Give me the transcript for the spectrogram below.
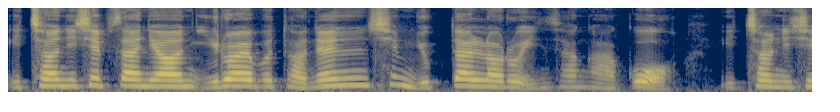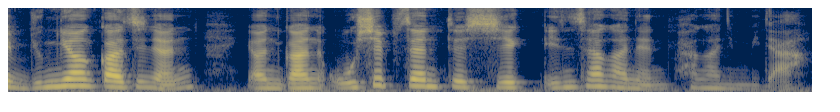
2024년 1월부터는 16달러로 인상하고 2026년까지는 연간 50센트씩 인상하는 방안입니다.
